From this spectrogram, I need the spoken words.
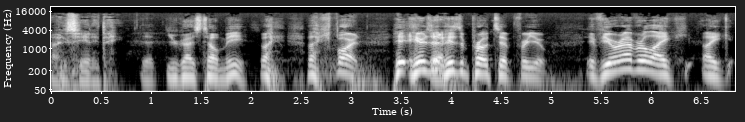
I didn't see anything. Yeah, you guys tell me. Like, like Bart. he- Here's a here's a pro tip for you. If you're ever like like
